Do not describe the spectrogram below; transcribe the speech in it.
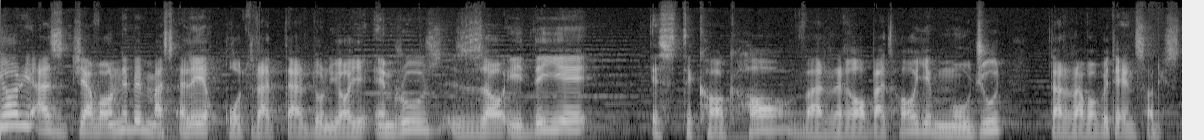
بسیاری از جوانب مسئله قدرت در دنیای امروز زائیده استکاک ها و رقابت های موجود در روابط انسانی است.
